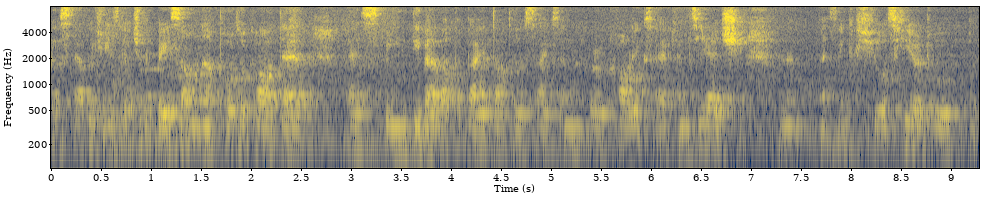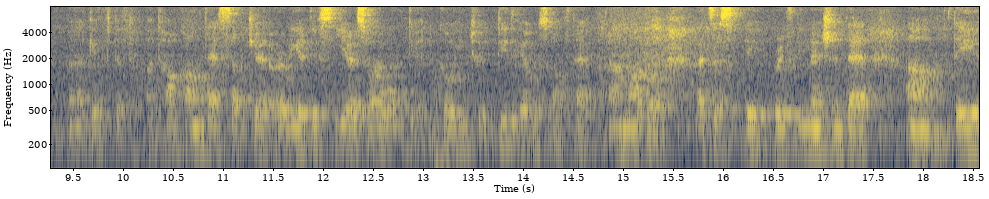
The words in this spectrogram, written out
establishing is actually based on a protocol that has been developed by Dr. Sykes and her colleagues at MGH. And I think she was here to uh, give the, a talk on that subject earlier this year, so I won't get, go into details of that uh, model. I just they briefly mentioned that um, they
